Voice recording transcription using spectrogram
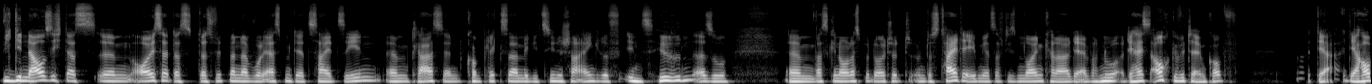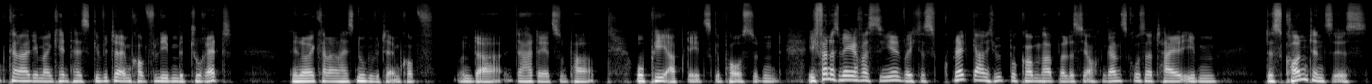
Wie genau sich das ähm, äußert, das, das wird man dann wohl erst mit der Zeit sehen. Ähm, klar, ist ja ein komplexer medizinischer Eingriff ins Hirn, also ähm, was genau das bedeutet. Und das teilt er eben jetzt auf diesem neuen Kanal, der einfach nur, der heißt auch Gewitter im Kopf. Der, der Hauptkanal, den man kennt, heißt Gewitter im Kopf Leben mit Tourette. Der neue Kanal heißt nur Gewitter im Kopf. Und da, da hat er jetzt so ein paar OP-Updates gepostet. Und ich fand das mega faszinierend, weil ich das komplett gar nicht mitbekommen habe, weil das ja auch ein ganz großer Teil eben des Contents ist.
